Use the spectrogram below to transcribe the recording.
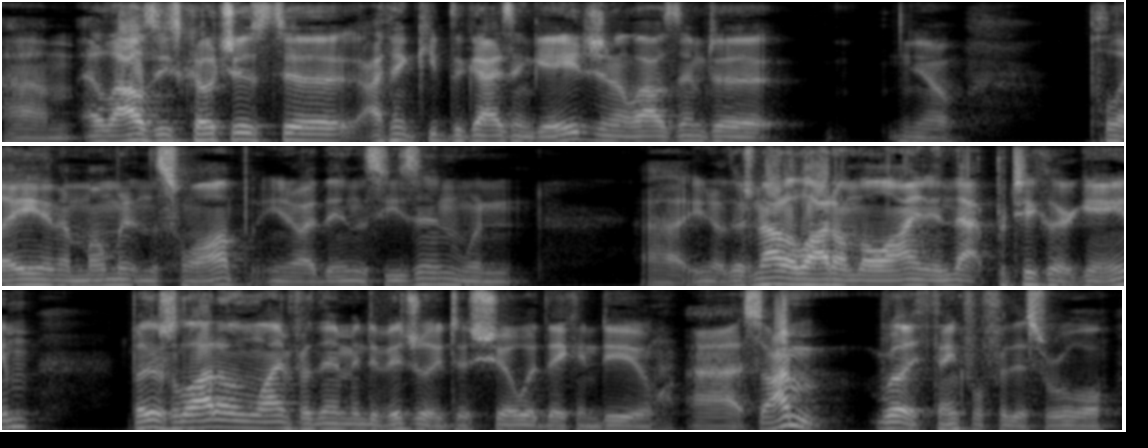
Um, allows these coaches to, I think, keep the guys engaged and allows them to, you know, play in a moment in the swamp. You know, at the end of the season when, uh, you know, there's not a lot on the line in that particular game, but there's a lot on the line for them individually to show what they can do. Uh, so I'm really thankful for this rule.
